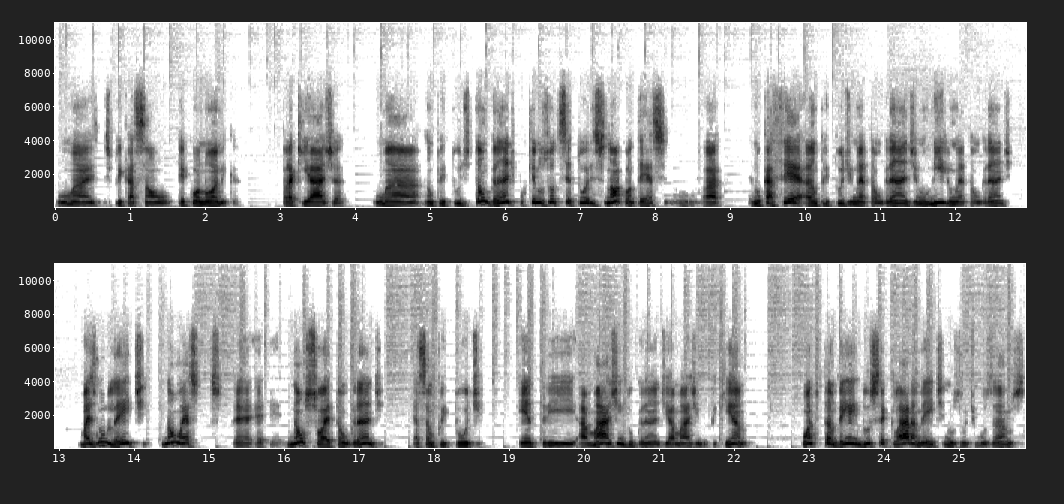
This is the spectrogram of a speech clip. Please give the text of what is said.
uma explicação econômica para que haja uma amplitude tão grande, porque nos outros setores isso não acontece. No café a amplitude não é tão grande, no milho não é tão grande. Mas no leite não é, é, é, não só é tão grande essa amplitude entre a margem do grande e a margem do pequeno, quanto também a indústria claramente nos últimos anos,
